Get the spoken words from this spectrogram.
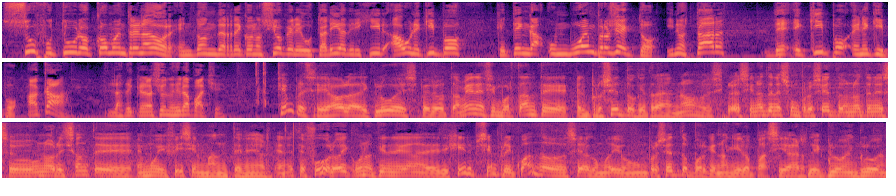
su futuro como entrenador, en donde reconoció que le gustaría dirigir a un equipo que tenga un buen proyecto y no estar de equipo en equipo. Acá, las declaraciones del Apache. Siempre se habla de clubes, pero también es importante el proyecto que traen, ¿no? Si no tenés un proyecto, no tenés un horizonte, es muy difícil mantener. En este fútbol hoy uno tiene ganas de dirigir siempre y cuando sea, como digo, un proyecto porque no quiero pasear de club en club.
